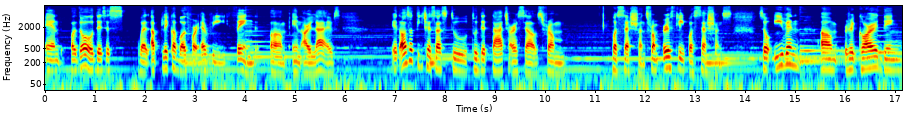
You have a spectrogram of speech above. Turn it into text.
and although this is well applicable for everything um, in our lives it also teaches us to to detach ourselves from possessions from earthly possessions. So even um, regarding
